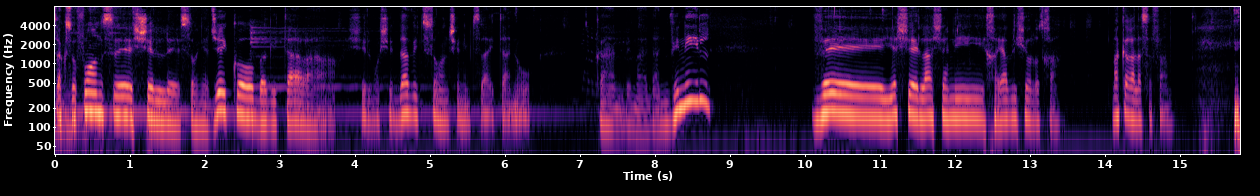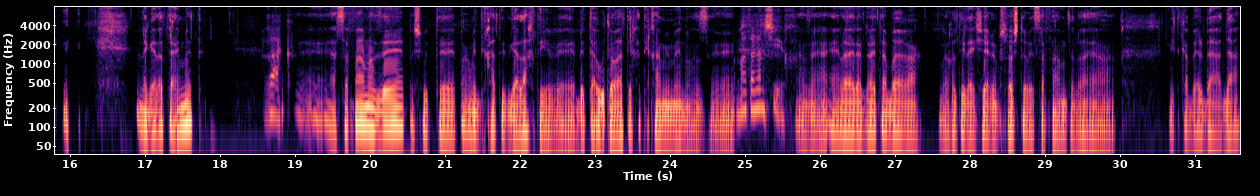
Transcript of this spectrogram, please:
בסקסופון זה של אה, סוניה ג'ייקו, בגיטרה של משה דוידסון, שנמצא איתנו כאן במעדן ויניל. ויש שאלה שאני חייב לשאול אותך. מה קרה לשפם? לגלות האמת. רק. אה, השפם הזה, פשוט אה, פעם אחת התגלחתי ובטעות הורדתי חתיכה ממנו, אז... אמרת להמשיך. אז לא, היה- לא הייתה ברירה. לא יכולתי להישאר עם שלושת רבעי שפם, זה לא היה מתקבל באהדה.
